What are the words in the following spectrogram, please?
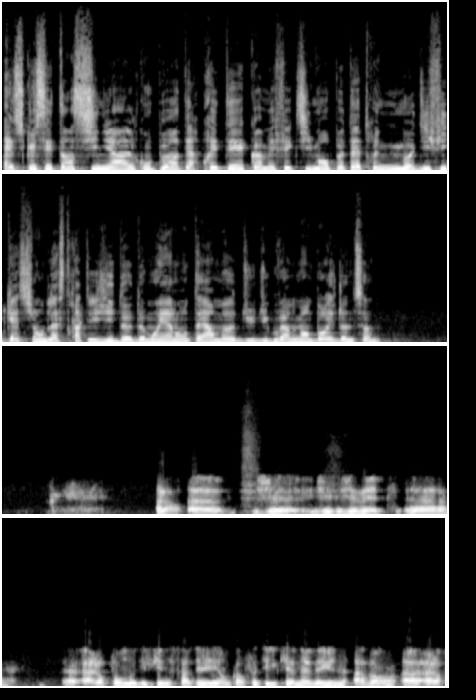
Est-ce que c'est un signal qu'on peut interpréter comme effectivement peut-être une modification de la stratégie de, moyen long terme du, gouvernement de Boris Johnson? Alors, euh, je, vais être. Euh, alors, pour modifier une stratégie, encore faut-il qu'il y en avait une avant. Euh, alors,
